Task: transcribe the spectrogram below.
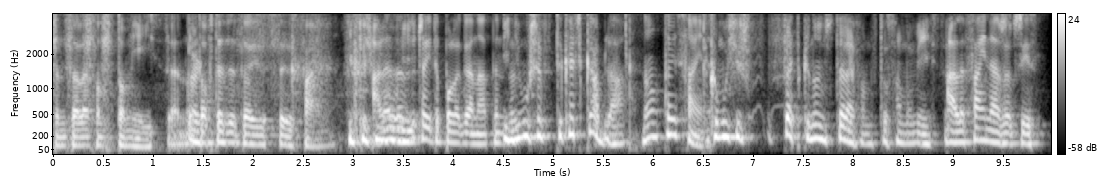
ten telefon w to miejsce, no Tak. to wtedy to jest, to jest fajne. Ale mówi- zazwyczaj to polega na tym, I nie muszę wtykać kabla, No, to jest fajne. tylko musisz wetknąć telefon w to samo miejsce. Ale fajna rzecz jest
